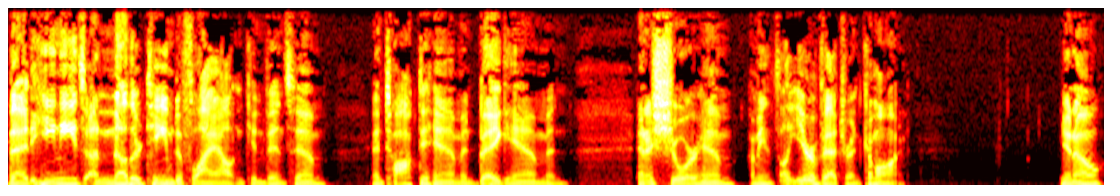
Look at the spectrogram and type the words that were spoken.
that he needs another team to fly out and convince him and talk to him and beg him and and assure him. I mean, it's like you're a veteran. Come on. You know?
